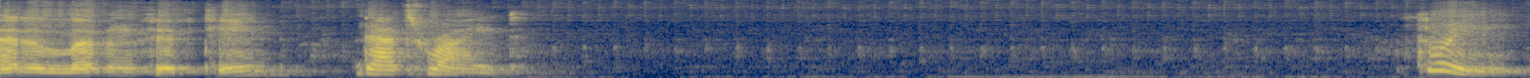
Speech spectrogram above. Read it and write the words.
At eleven fifteen? That's right. 3.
